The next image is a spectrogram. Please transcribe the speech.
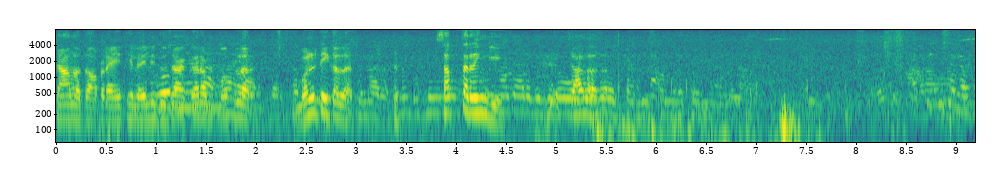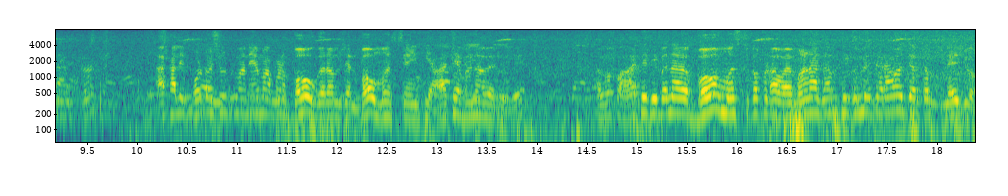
ચાલો તો આપણે અહીંથી લઈ લીધું છે આ ગરમ મફલર. મલ્ટી કલર સપ્તરંગી. ચાલો આ ખાલી ફોટોશૂટમાં ને એમાં પણ બહુ ગરમ છે ને બહુ મસ્ત છે અહીંથી હાથે બનાવેલું છે. લોકો હાથેથી બનાવે, બહુ મસ્ત કપડા હોય. માણા ગામથી ગમે ત્યારે આવો ત્યારે તમે લેજો.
